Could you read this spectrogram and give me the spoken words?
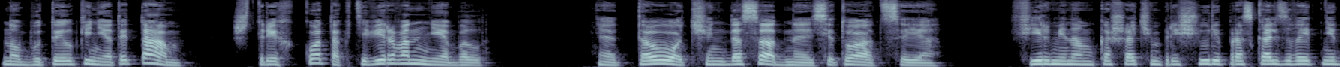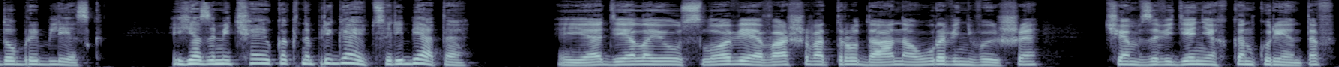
но бутылки нет и там. Штрих-код активирован не был. Это очень досадная ситуация. В фирменном кошачьем прищуре проскальзывает недобрый блеск. И я замечаю, как напрягаются ребята. «Я делаю условия вашего труда на уровень выше, чем в заведениях конкурентов.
